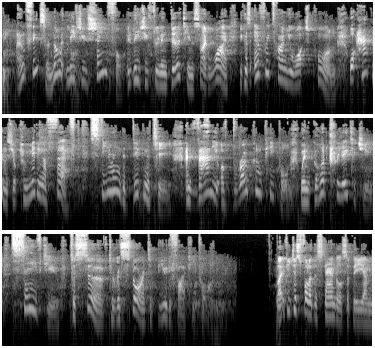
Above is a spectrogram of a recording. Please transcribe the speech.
I don't think so. No, it leaves you shameful. It leaves you feeling dirty inside. Why? Because every time you watch porn, what happens? You're committing a theft, stealing the dignity and value of broken people when God created you, saved you to serve, to restore, and to beautify people. Like if you just follow the scandals of the, um,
